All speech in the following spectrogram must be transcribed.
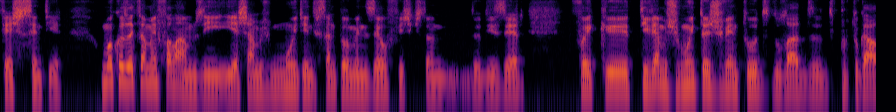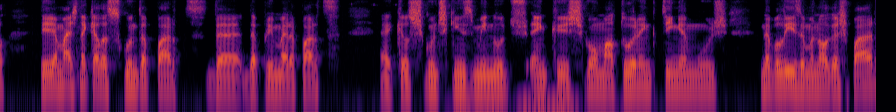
fez-se sentir. Uma coisa que também falámos e, e achámos muito interessante, pelo menos eu fiz questão de dizer, foi que tivemos muita juventude do lado de, de Portugal, diria mais naquela segunda parte da, da primeira parte, aqueles segundos 15 minutos, em que chegou uma altura em que tínhamos na baliza Manuel Gaspar,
